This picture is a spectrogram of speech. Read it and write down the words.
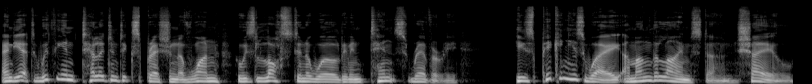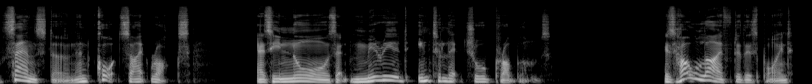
and yet with the intelligent expression of one who is lost in a world of intense reverie He's picking his way among the limestone, shale, sandstone, and quartzite rocks as he gnaws at myriad intellectual problems. His whole life to this point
